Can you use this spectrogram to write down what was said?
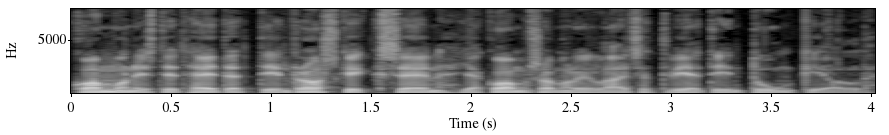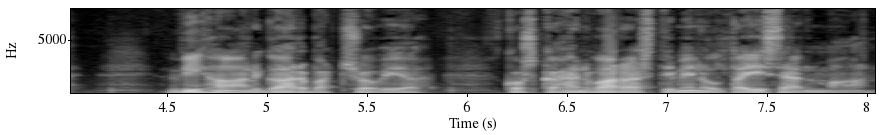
Kommunistit heitettiin roskikseen ja komsomolilaiset vietiin tunkiolle. Vihaan Gorbachevia, koska hän varasti minulta isänmaan.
